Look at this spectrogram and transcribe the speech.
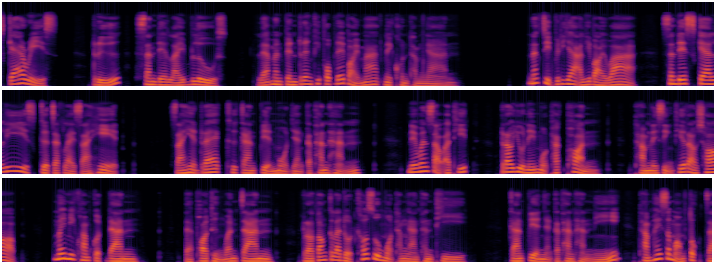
Scaries หรือ Sunday Light Blues และมันเป็นเรื่องที่พบได้บ่อยมากในคนทำงาน นักจิตวิทยาอธิบายว่า Sunday Scaries เกิดจากหลายสาเหตุ สาเหตุแรกคือการเปลี่ยนโหมดอย่างกระทันหัน ในวันเสาร์อาทิตย์ เราอยู่ในโหมดพักผ่อนทำในสิ่งที่เราชอบ ไม่มีความกดดัน แต่พอถึงวันจันทร์ เราต้องกระโดดเข้าสู่โหมดทำงานทันที การเปลี่ยนอย่างกระทันหันนี้ทำให้สมองตกใจ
